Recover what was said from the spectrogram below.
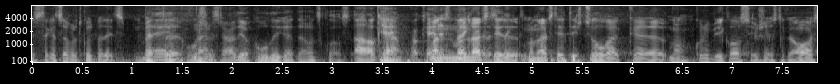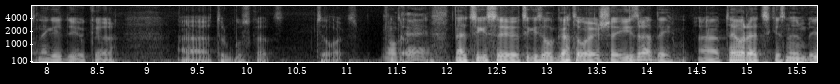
es tagad saprotu, ko tu pateici. Bet, Nē, uh, kurš radio kuldīgā daudz klausās? Ah, ok. Jā, okay man, respekt, man, rakstīja, man rakstīja tieši cilvēki, ka, nu, kuri bija klausījušies. Tā kā, oh, es negaidīju, ka uh, tur būs kāds cilvēks. Ok. Nē, cik, es, cik es ilgi gatavojos šai izrādē? Uh, teorētiski, es nezinu,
